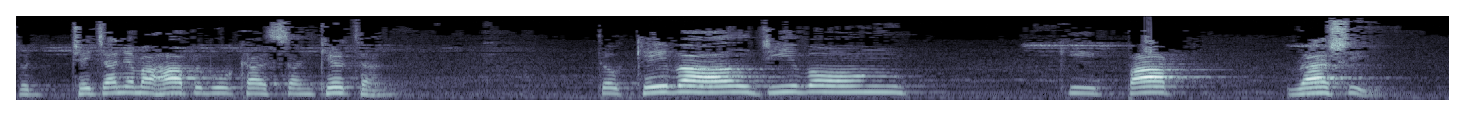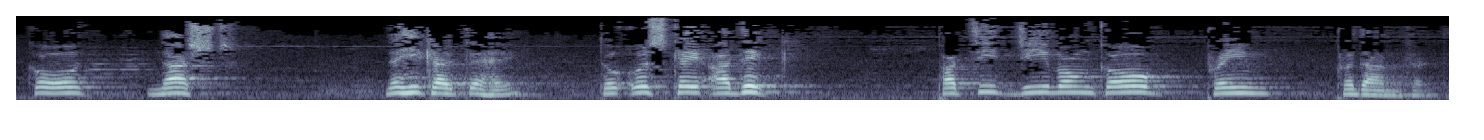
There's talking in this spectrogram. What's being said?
तो चैतन्य महाप्रभु का संकीर्तन। तो केवल जीवों की पाप राशि को नष्ट नहीं करते हैं तो उसके अधिक पति जीवों को प्रेम प्रदान करते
